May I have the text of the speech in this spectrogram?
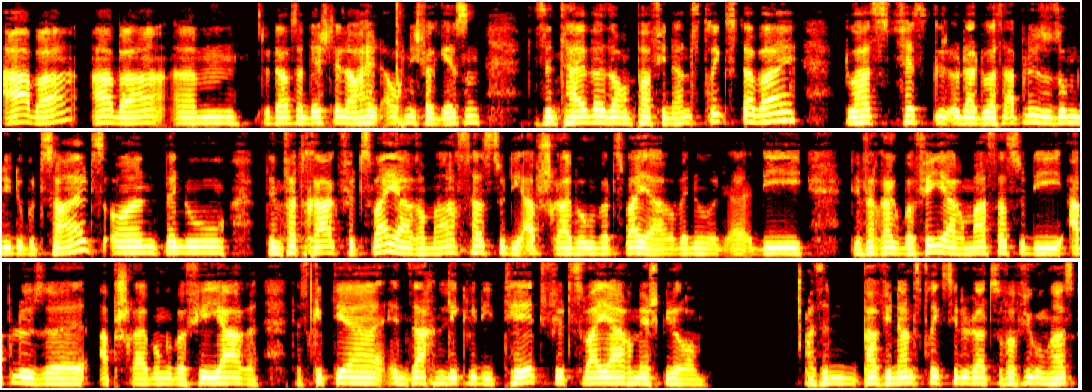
Aber, aber, ähm, du darfst an der Stelle halt auch nicht vergessen, das sind teilweise auch ein paar Finanztricks dabei. Du hast fest oder du hast Ablösesummen, die du bezahlst und wenn du den Vertrag für zwei Jahre machst, hast du die Abschreibung über zwei Jahre. Wenn du äh, die den Vertrag über vier Jahre machst, hast du die Ablöseabschreibung über vier Jahre. Das gibt dir in Sachen Liquidität für zwei Jahre mehr Spielraum. Das sind ein paar Finanztricks, die du da zur Verfügung hast,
